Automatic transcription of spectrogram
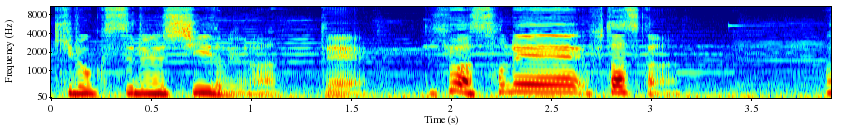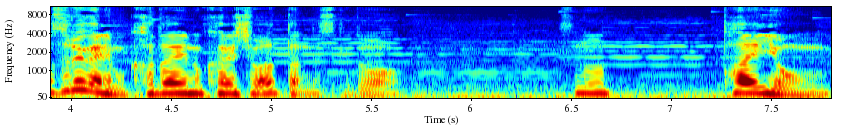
記録するシートみたいなのがあって今日はそれ2つかな。それ以外にも課題の解消はあったんですけどその体温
